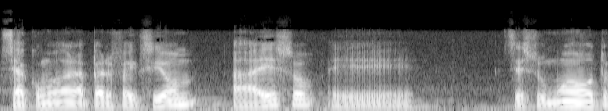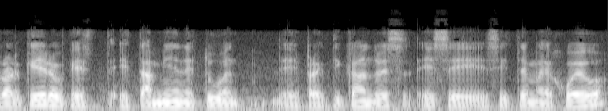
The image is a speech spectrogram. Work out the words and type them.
se acomodó a la perfección a eso, eh, se sumó otro arquero que también estuvo eh, practicando ese sistema de juego,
